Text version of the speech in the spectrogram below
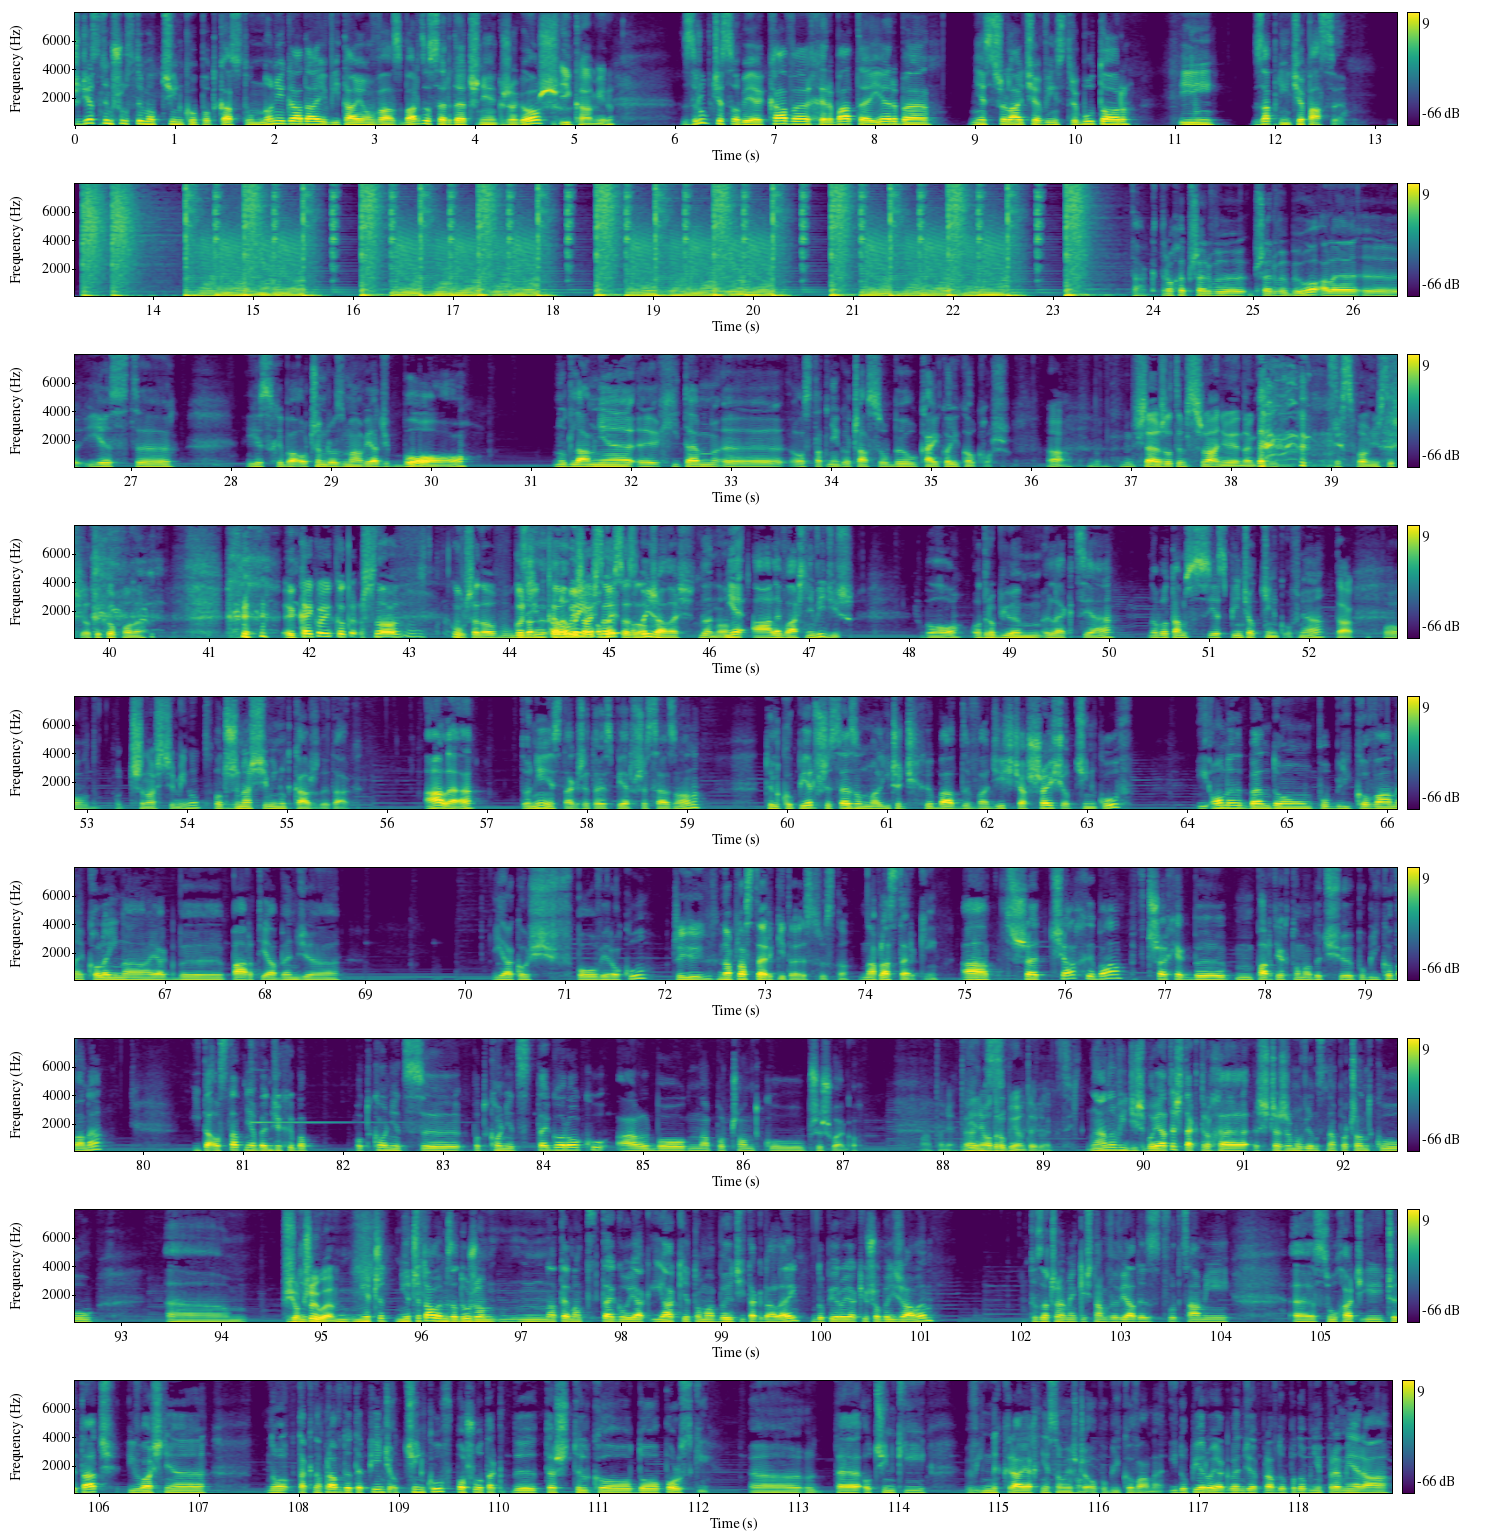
36 odcinku podcastu No Nie Gadaj witają Was bardzo serdecznie Grzegorz i Kamil. Zróbcie sobie kawę, herbatę, yerbę, nie strzelajcie w instrybutor i zapnijcie pasy. Tak, trochę przerwy, przerwy było, ale y, jest, y, jest chyba o czym rozmawiać, bo no dla mnie y, hitem ostatniego czasu był Kajko i Kokosz. A, no, myślałem, że o tym strzelaniu jednak, wspomnisz coś o tych oponach. Kajko i Kokosz, no kurczę, no godzinkę ale obejrzałeś obej, cały sezon. Obejrzałeś, no, no. nie, ale właśnie widzisz, bo odrobiłem lekcję, no bo tam jest pięć odcinków, nie? Tak, po 13 minut? Po 13 minut każdy, tak. Ale to nie jest tak, że to jest pierwszy sezon, tylko pierwszy sezon ma liczyć chyba 26 odcinków i one będą publikowane, kolejna jakby partia będzie jakoś w połowie roku. Czyli na plasterki to jest wszystko. Na plasterki. A trzecia chyba, w trzech jakby partiach to ma być publikowane. I ta ostatnia będzie chyba pod koniec, y, pod koniec tego roku albo na początku przyszłego. A to nie, to Więc... ja nie odrobiłem tej lekcji. No, no widzisz, bo ja też tak trochę, szczerze mówiąc, na początku um, Wsioczyłem. Nie, nie, czy, nie, czytałem za dużo na temat tego, jak, jakie to ma być i tak dalej. Dopiero jak już obejrzałem, to zacząłem jakieś tam wywiady z twórcami e, słuchać i czytać i właśnie no tak naprawdę te pięć odcinków poszło tak y, też tylko do Polski. E, te odcinki w innych krajach nie są jeszcze opublikowane. I dopiero jak będzie prawdopodobnie premiera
